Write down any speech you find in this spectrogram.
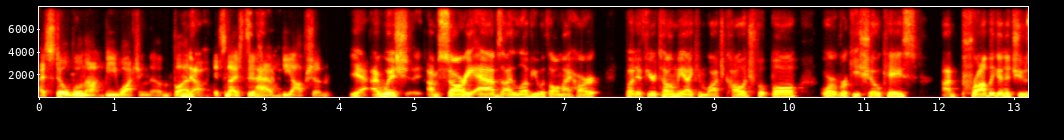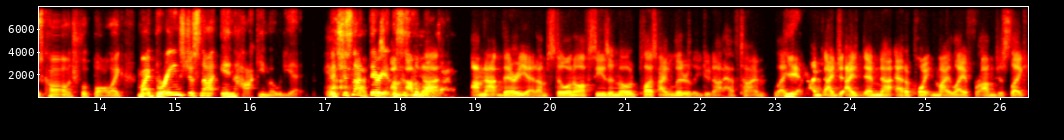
I still will not be watching them, but No. it's nice to have the option. Yeah, I wish. I'm sorry, Avs. I love you with all my heart. But if you're telling me I can watch college football or a rookie showcase, I'm probably going to choose college football. Like my brain's just not in hockey mode yet. it's just not I'm there just- yet. This I'm- is football not- time. I'm not there yet. I'm still in off season mode. Plus, I literally do not have time. Like, Yeah. I, I, I am not at a point in my life where I'm just like,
